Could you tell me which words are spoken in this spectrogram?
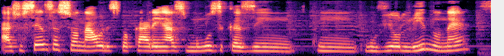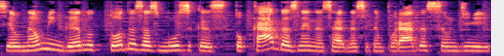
acho sensacional eles tocarem as músicas em, com, com violino, né? Se eu não me engano, todas as músicas tocadas né, nessa, nessa temporada são de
